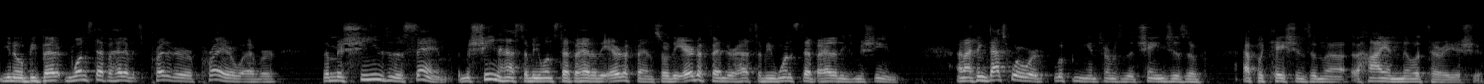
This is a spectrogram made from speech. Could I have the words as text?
you know, be better, one step ahead of its predator or prey or whatever. The machines are the same. The machine has to be one step ahead of the air defense or the air defender has to be one step ahead of these machines. And I think that's where we're looking in terms of the changes of applications in the high-end military issue.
